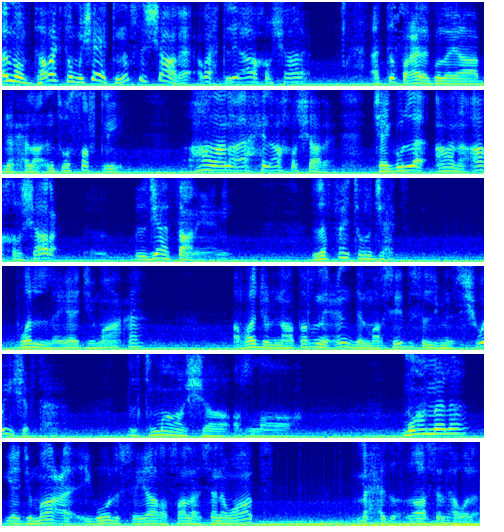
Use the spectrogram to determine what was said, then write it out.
المهم تركته ومشيت لنفس الشارع رحت لآخر الشارع أتصل عليه أقول له يا ابن الحلال أنت وصفت لي هذا أنا الحين آخر الشارع كان يقول لا أنا آخر الشارع بالجهة الثانية يعني. لفيت ورجعت. ولا يا جماعة الرجل ناطرني عند المرسيدس اللي من شوي شفتها. قلت ما شاء الله. مهملة يا جماعة يقول السيارة صار لها سنوات ما حد غاسلها ولا.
